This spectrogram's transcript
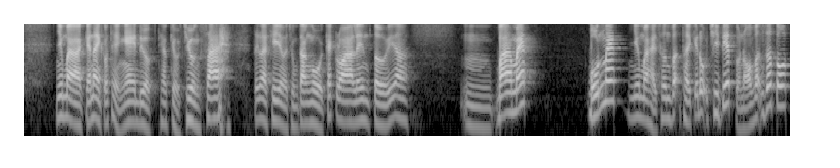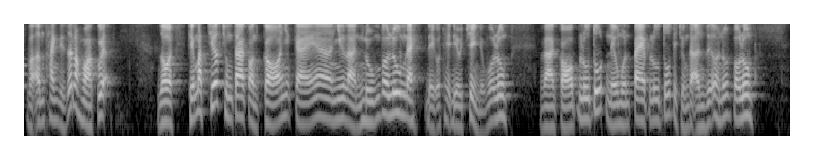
Nhưng mà cái này có thể nghe được theo kiểu trường xa tức là khi mà chúng ta ngồi cách loa lên tới um, 3 mét 4 mét nhưng mà Hải Sơn vẫn thấy cái độ chi tiết của nó vẫn rất tốt và âm thanh thì rất là hòa quyện rồi phía mặt trước chúng ta còn có những cái ờ, như là núm volume này để có thể điều chỉnh được volume. Và có Bluetooth nếu muốn pair Bluetooth thì chúng ta ấn giữ vào nút volume.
